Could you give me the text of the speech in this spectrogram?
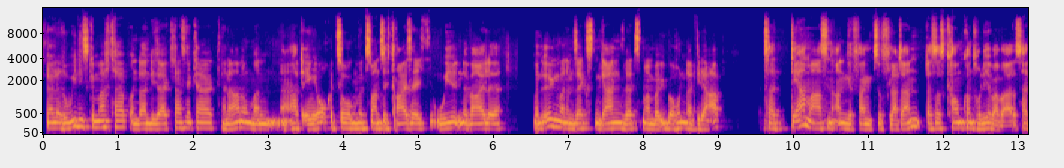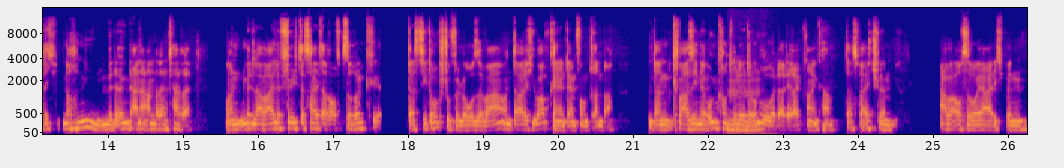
schnellere Wheelies gemacht habe und dann dieser Klassiker, keine Ahnung, man hat irgendwie hochgezogen mit 20, 30, wheelt eine Weile und irgendwann im sechsten Gang setzt man bei über 100 wieder ab. Es hat dermaßen angefangen zu flattern, dass es kaum kontrollierbar war. Das hatte ich noch nie mit irgendeiner anderen Karre. Und mittlerweile führe ich das halt darauf zurück, dass die Druckstufe lose war und dadurch überhaupt keine Dämpfung drin war. Und dann quasi eine unkontrollierte mhm. Unruhe da direkt reinkam. Das war echt schlimm. Aber auch so, ja, ich bin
